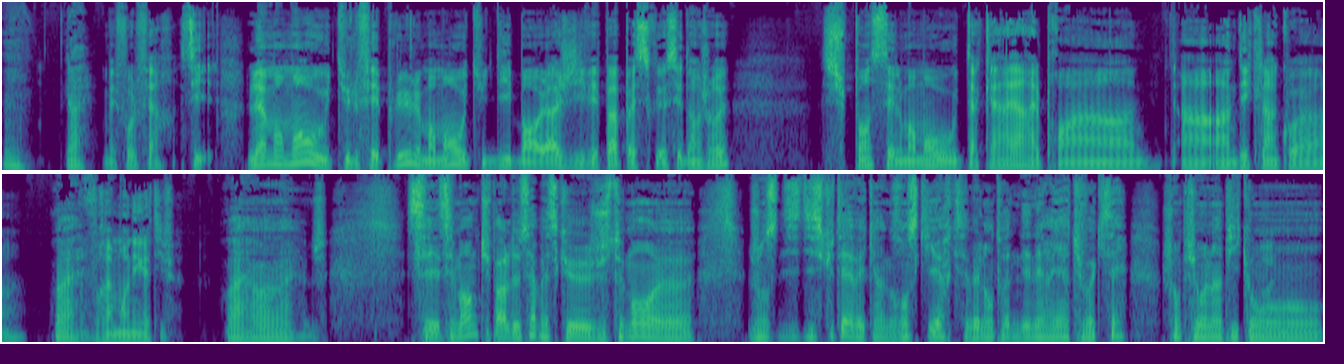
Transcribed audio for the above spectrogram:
Hmm. Ouais. Mais faut le faire. Si le moment où tu le fais plus, le moment où tu te dis bon là j'y vais pas parce que c'est dangereux, je pense que c'est le moment où ta carrière elle prend un, un, un déclin quoi, Ouais. vraiment négatif. Ouais, ouais, ouais. Je- C'est, c'est marrant que tu parles de ça parce que justement, euh, j'en dis- discutais avec un grand skieur qui s'appelle Antoine Deneria, tu vois qui c'est? Champion olympique en,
